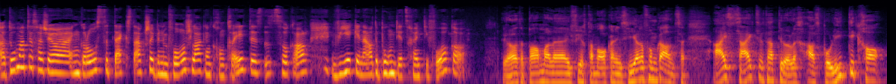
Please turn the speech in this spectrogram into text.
äh, du, Matthias, hast ja einen grossen Text auch geschrieben, einen Vorschlag, einen konkreten sogar, wie genau der Bund jetzt könnte vorgehen. Ja, der Barmelin ist vielleicht am Organisieren vom Ganzen. Eins zeigt sich natürlich, als Politiker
